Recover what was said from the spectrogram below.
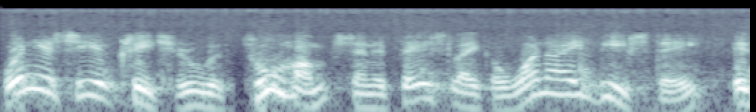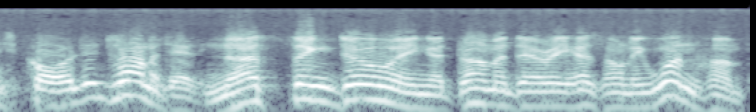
when you see a creature with two humps and a face like a one-eyed beefsteak, it's called a dromedary. Nothing doing. A dromedary has only one hump.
